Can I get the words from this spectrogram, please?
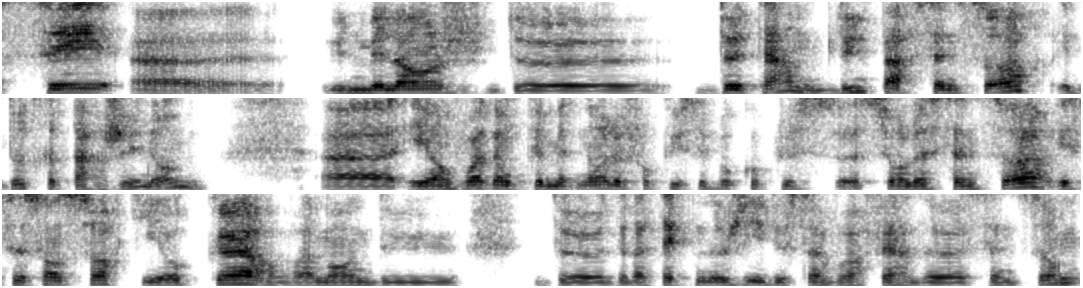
c'est une mélange de deux termes, d'une part sensor et d'autre part génome. Euh, et on voit donc que maintenant le focus est beaucoup plus euh, sur le sensor et ce sensor qui est au cœur vraiment de la technologie et du savoir-faire de Sensum.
